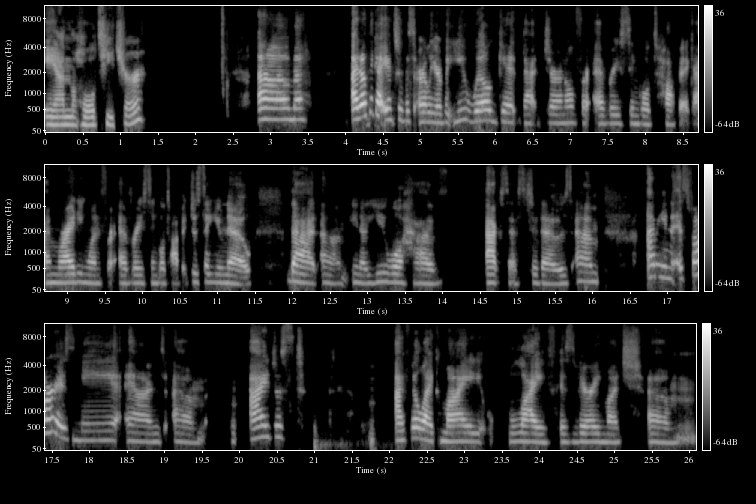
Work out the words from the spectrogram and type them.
and the whole teacher? Um, I don't think I answered this earlier, but you will get that journal for every single topic. I'm writing one for every single topic, just so you know that um, you know you will have access to those. Um, I mean, as far as me and um, I just I feel like my life is very much um,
